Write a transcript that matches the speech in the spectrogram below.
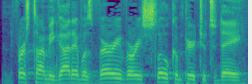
And the first time we got it was very, very slow compared to today.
